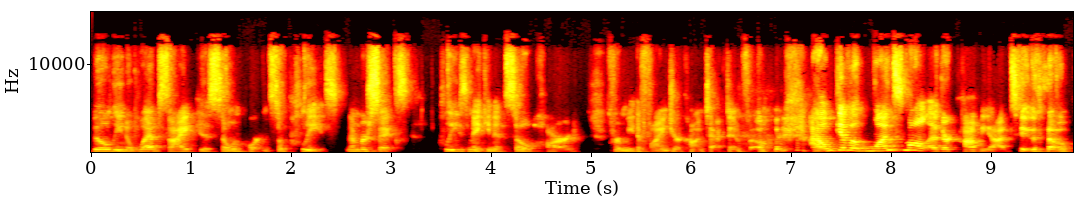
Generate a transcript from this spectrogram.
building a website is so important. So please, number six, please making it so hard for me to find your contact info. I'll give a one small other caveat too, though.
